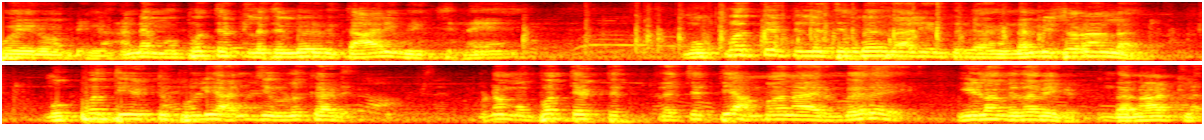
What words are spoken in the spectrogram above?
போயிடும் அப்படின்னு. அண்ணன் முப்பத்தெட்டு லட்சம் பேருக்கு தாலி போயிடுச்சுனே. முப்பத்தெட்டு லட்சம் பேர் தாலி எடுத்துருக்காங்க. நம்பி சொல்கிறான்ல முப்பத்தி எட்டு புள்ளி அஞ்சு விழுக்காடு. அப்படின்னா முப்பத்தெட்டு லட்சத்தி ஐம்பதாயிரம் பேர் இளம் விதவைகள் இந்த நாட்டில்.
